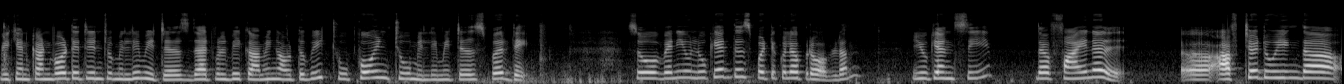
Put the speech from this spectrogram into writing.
We can convert it into millimeters that will be coming out to be 2.2 millimeters per day. So, when you look at this particular problem, you can see the final uh, after doing the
